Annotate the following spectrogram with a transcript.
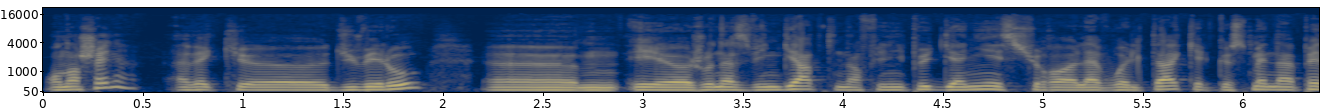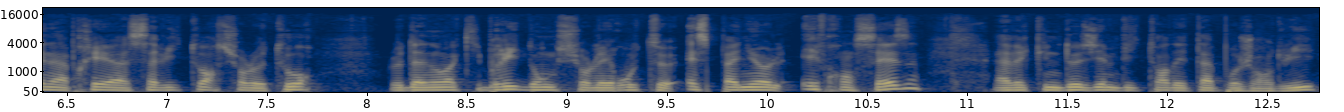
On enchaîne avec euh, du vélo euh, et euh, Jonas Vingard qui n'en finit plus de gagner sur la Vuelta quelques semaines à peine après sa victoire sur le Tour. Le Danois qui brille donc sur les routes espagnoles et françaises avec une deuxième victoire d'étape aujourd'hui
